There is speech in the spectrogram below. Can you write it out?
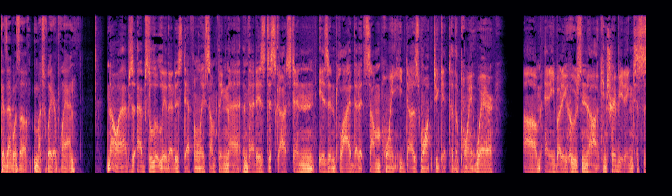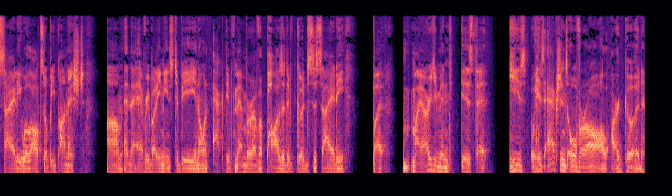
because that was a much later plan. No, abs- absolutely. That is definitely something that that is discussed and is implied that at some point he does want to get to the point where um, anybody who's not contributing to society will also be punished, um, and that everybody needs to be, you know, an active member of a positive, good society. But my argument is that he's his actions overall are good.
